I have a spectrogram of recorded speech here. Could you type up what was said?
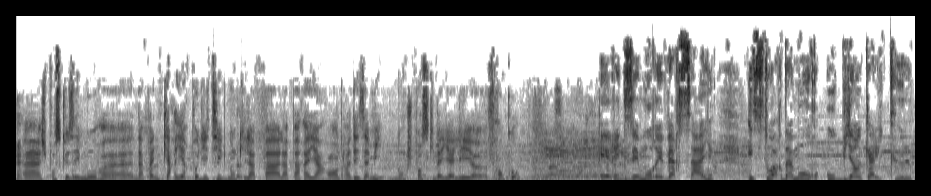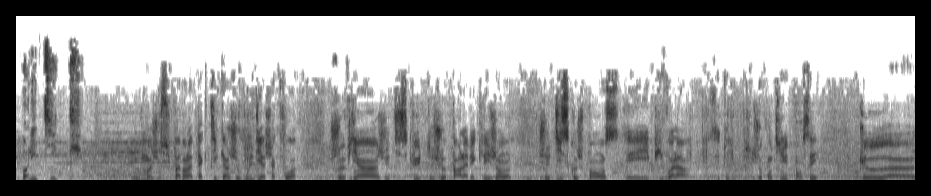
Euh, je pense que Zemmour n'a pas une carrière politique, donc il n'a pas l'appareil à rendre à des amis, donc je pense qu'il va y aller franco. Éric Zemmour et Versailles, histoire d'amour ou bien calcul politique? Moi, je ne suis pas dans la tactique, hein, je vous le dis à chaque fois. Je viens, je discute, je parle avec les gens, je dis ce que je pense, et puis voilà, c'est tout. Je continue de penser que euh,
